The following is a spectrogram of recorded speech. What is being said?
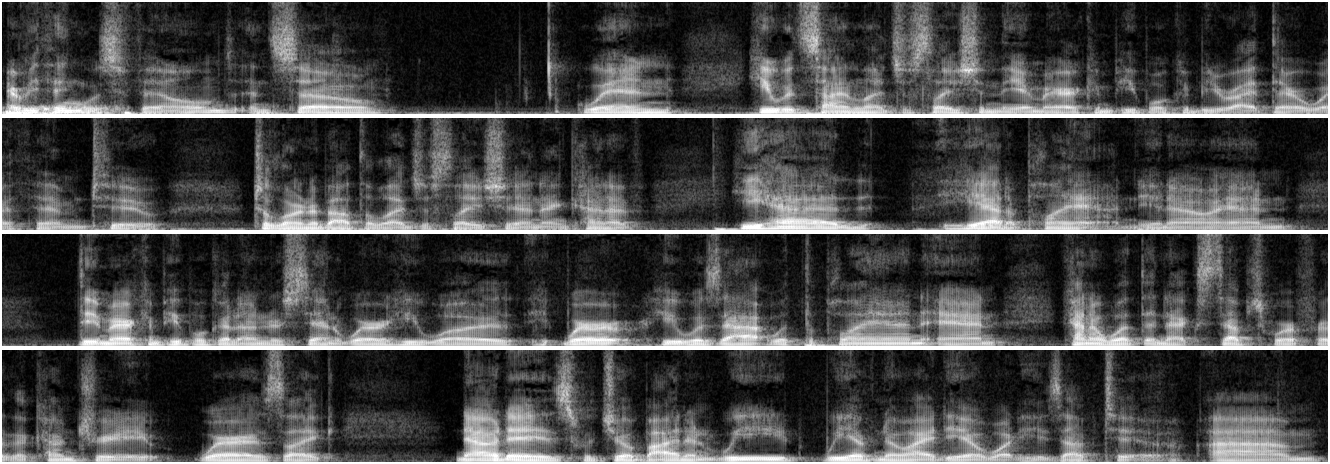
everything was filmed. And so when he would sign legislation, the American people could be right there with him to to learn about the legislation and kind of he had he had a plan, you know, and the American people could understand where he was where he was at with the plan and kind of what the next steps were for the country. Whereas like nowadays with Joe Biden, we we have no idea what he's up to. Um,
